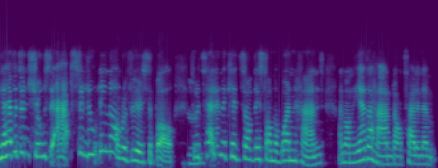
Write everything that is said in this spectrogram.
The evidence shows they're absolutely not reversible. Mm. So we're mm. telling the kids all this on the one hand, and on the other hand, are telling them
